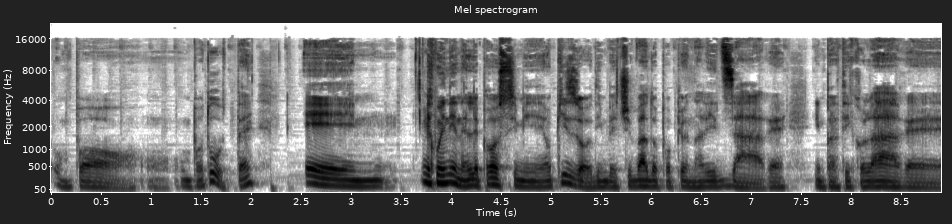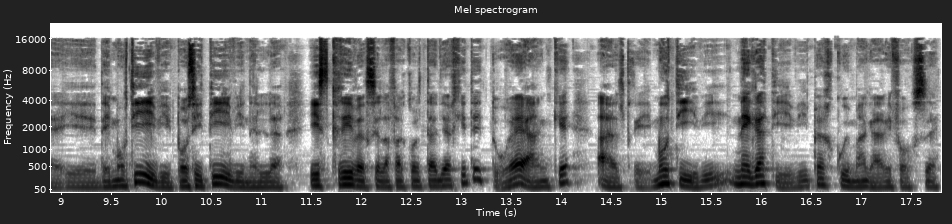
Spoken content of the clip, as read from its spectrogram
un po', un po tutte. E, e quindi nei prossimi episodi invece vado proprio a analizzare in particolare dei motivi positivi nel iscriversi alla facoltà di architettura e anche altri motivi negativi per cui magari forse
